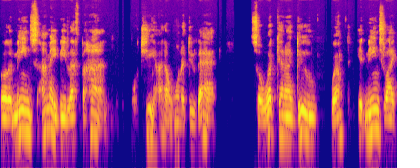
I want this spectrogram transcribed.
Well, it means I may be left behind. Well, gee, I don't want to do that. So, what can I do? Well, it means like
